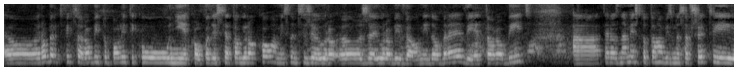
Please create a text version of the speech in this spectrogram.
uh, Robert Fico robí tú politiku niekoľko desiatok rokov a myslím si, že ju, uh, že ju robí veľmi dobre, vie to robiť. A teraz namiesto toho, aby sme sa všetci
